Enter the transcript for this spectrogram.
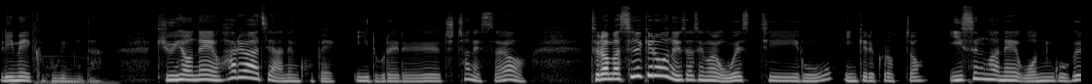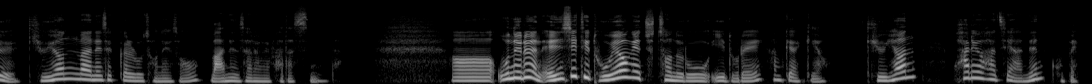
리메이크 곡입니다. 규현의 화려하지 않은 고백 이 노래를 추천했어요. 드라마 슬기로운 의사생활 OST로 인기를 끌었죠. 이승환의 원곡을 규현만의 색깔로 전해서 많은 사랑을 받았습니다. 어, 오늘은 NCT 도영의 추천으로 이 노래 함께 할게요. 규현 화려하지 않은 고백.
